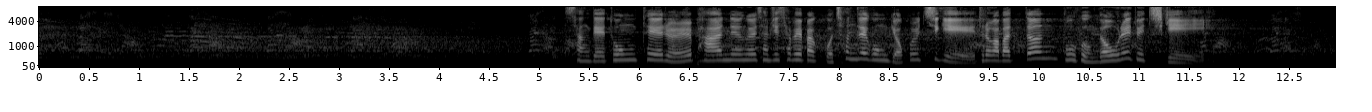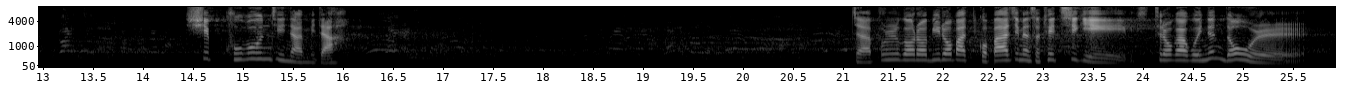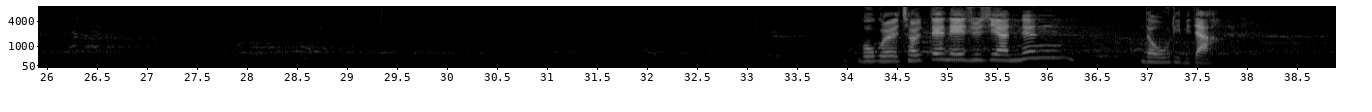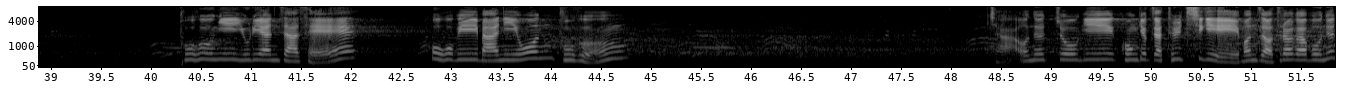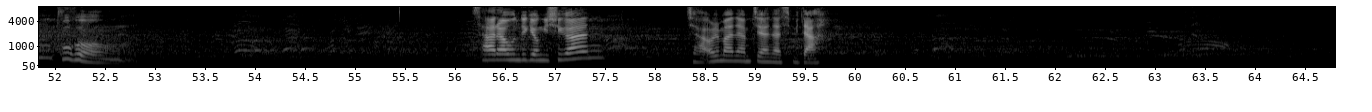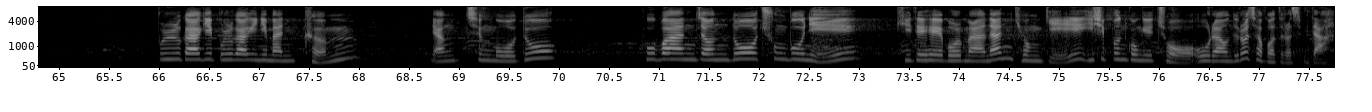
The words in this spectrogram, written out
상대 동태를 반응을 잠시 삽입받고 천재 공격 꿀치기 들어가 봤던 부흥 노을의 되치기 19분 지납니다. 자, 뿔 걸어 밀어받고 빠지면서 되치기 들어가고 있는 노을. 목을 절대 내주지 않는 노을입니다. 부흥이 유리한 자세. 호흡이 많이 온 부흥. 자, 어느 쪽이 공격자 들치기 먼저 들어가 보는 부흥. 4라운드 경기 시간 자, 얼마 남지 않았습니다. 뿔각이 뿔각이니만큼 양측 모두 후반전도 충분히 기대해 볼 만한 경기 20분 01초 5라운드로 접어들었습니다.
